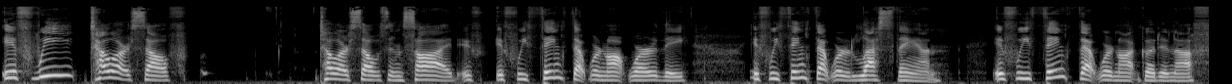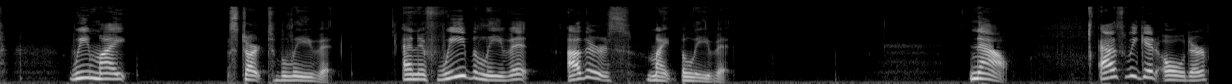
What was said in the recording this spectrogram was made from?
If we tell ourselves tell ourselves inside, if if we think that we're not worthy, if we think that we're less than, if we think that we're not good enough, we might start to believe it. And if we believe it, others might believe it. Now, as we get older,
